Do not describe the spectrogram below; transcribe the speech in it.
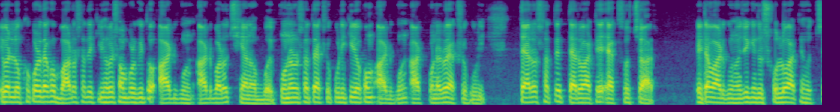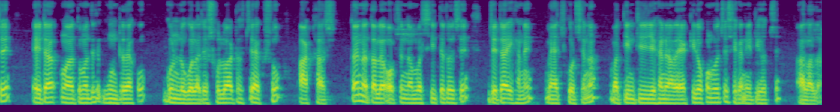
এবার লক্ষ্য করে দেখো, বারোর সাথে কীভাবে সম্পর্কিত? আট গুণ, আট, বারো, ছিয়ানব্বই। পনেরোর সাথে একশো কুড়ি কীরকম? আট গুণ, আট, পনেরো, একশো কুড়ি। তেরোর সাথে তেরো আটে একশো চার। এটাও আট গুণ হয়েছে, কিন্তু ষোলো আটে হচ্ছে, এটা তোমাদের গুণটা দেখো, গন্ডগোল আছে। ষোলো আটে হচ্ছে একশো আঠাশ, তাই না? তাহলে অপশন নাম্বার সিতে রয়েছে, যেটা এখানে ম্যাচ করছে না, বা তিনটি যেখানে একই রকম রয়েছে, সেখানে এটি হচ্ছে আলাদা।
